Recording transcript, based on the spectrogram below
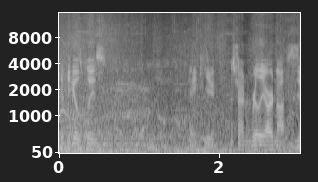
Get the kills, please. Thank you. Just trying really hard not to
